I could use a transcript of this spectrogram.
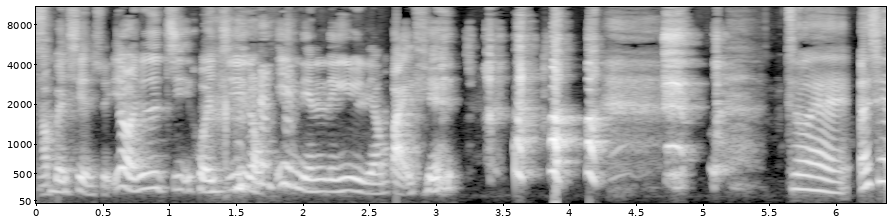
然后被限水，要么就是基回基隆 一年淋雨两百天。对，而且。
